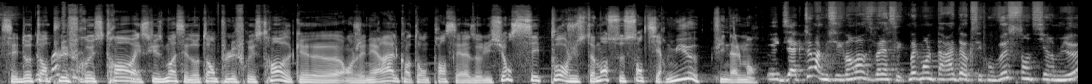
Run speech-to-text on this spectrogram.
C'est d'autant plus frustrant, excuse-moi, c'est d'autant plus frustrant que en général, quand on prend ces résolutions, c'est pour justement se sentir mieux finalement. Exactement, mais c'est vraiment voilà, c'est complètement le paradoxe, c'est qu'on veut se sentir mieux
